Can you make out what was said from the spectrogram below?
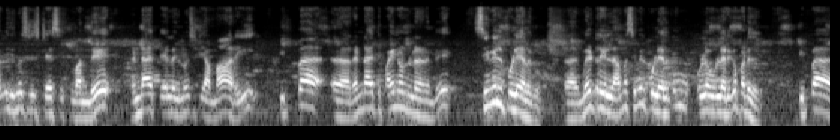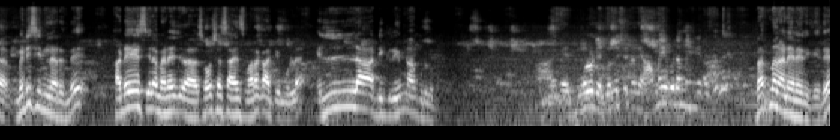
வந்து யூனிவர்சிட்டி ஸ்டேஸுக்கு வந்து ரெண்டாயிரத்தி ஏழில் யூனிவர்சிட்டியாக மாறி இப்போ ரெண்டாயிரத்தி பதினொன்னுலேருந்து சிவில் பிள்ளைகளுக்கும் மிலிட்ரி இல்லாமல் சிவில் பிள்ளைகளுக்கும் உள்ள உள்ளெடுக்கப்படுது. இப்போ மெடிசின்ல இருந்து கடைசியில் மேனேஜ் சோஷியல் சயின்ஸ் வரக்காட்டியும் உள்ள எல்லா டிகிரியும் நான் கொடுக்குறோம் ரத்மலானையில் இருக்குது?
